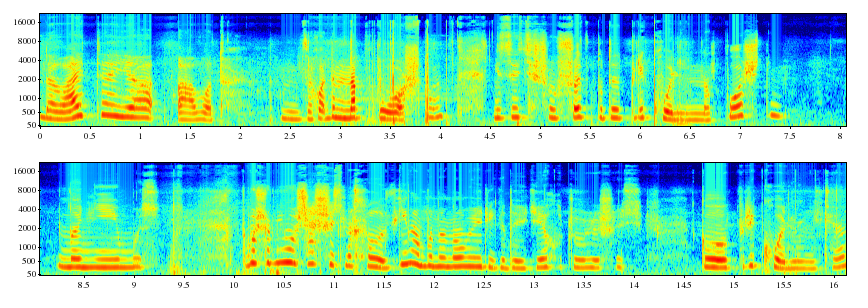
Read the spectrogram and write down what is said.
Давайте я. А, от. М, Заходимо на пошту. Мені здається, що щось буде прикольне на пошті. Надіємось. Тому що мені ще щось на Хеллоуін або на Новий рік дають. Я хочу вже щось такого прикольненьке.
